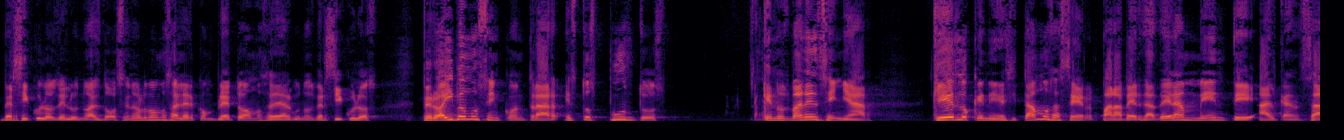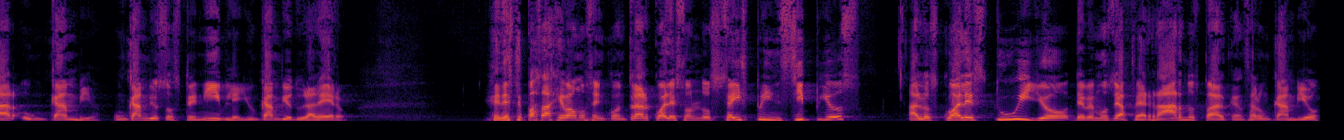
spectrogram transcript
versículos del 1 al 12. No lo vamos a leer completo, vamos a leer algunos versículos, pero ahí vamos a encontrar estos puntos que nos van a enseñar qué es lo que necesitamos hacer para verdaderamente alcanzar un cambio, un cambio sostenible y un cambio duradero. En este pasaje vamos a encontrar cuáles son los seis principios a los cuales tú y yo debemos de aferrarnos para alcanzar un cambio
